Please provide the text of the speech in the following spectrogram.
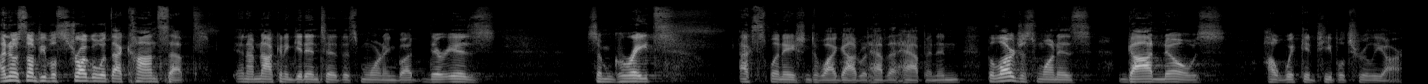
I know some people struggle with that concept, and I'm not going to get into it this morning, but there is some great explanation to why God would have that happen. And the largest one is God knows how wicked people truly are.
